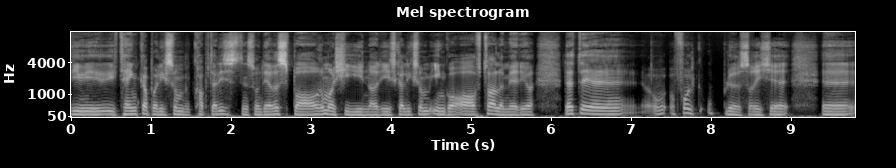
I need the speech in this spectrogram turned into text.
De, de tenker på liksom kapitalistene som deres sparemaskiner, de skal liksom inngå avtaler med dem. Dette, og, folk oppløser ikke eh,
